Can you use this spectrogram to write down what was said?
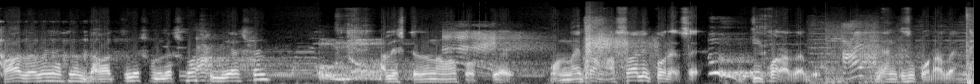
খাওয়া যাবে না আপনার দাওয়াত তুলে সন্ধ্যার সময় চলিয়ে আসবেন। সালিশটা যেন আমার পক্ষে হয়। অন্যায় তো আমার সালই করেছে। কি করা যাবে? ধ্যান কিছু করা যায় না।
